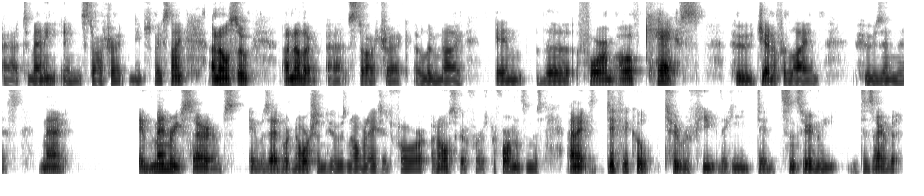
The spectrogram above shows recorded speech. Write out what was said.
uh, to many in Star Trek Deep Space Nine, and also another uh, Star Trek alumni in the form of Kes, who Jennifer Lien, who's in this. Now, if memory serves, it was Edward Norton who was nominated for an Oscar for his performance in this, and it's difficult to refute that he did sincerely deserve it.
